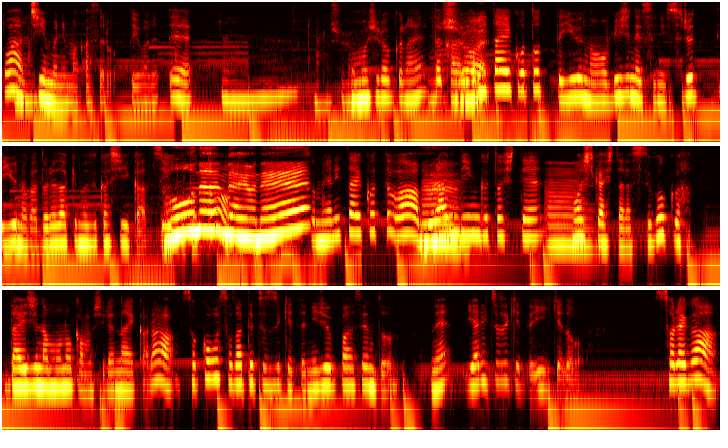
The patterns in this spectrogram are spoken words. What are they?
はチームに任せろって言われて、面白い。面白くない？だからやりたいことっていうのをビジネスにするっていうのがどれだけ難しいかっていうこととそうなんだよね。そのやりたいことはブランディングとして、うん。もしかしたらすごく大事なものかもしれないからそこを育て続けて20%ねやり続けていいけどそれが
